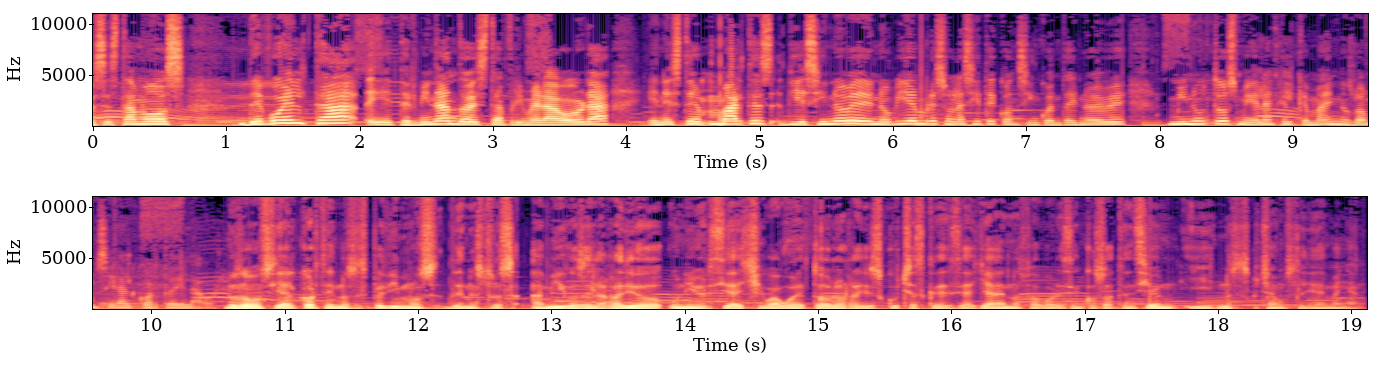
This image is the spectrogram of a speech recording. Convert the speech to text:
Pues estamos de vuelta, eh, terminando esta primera hora en este martes 19 de noviembre, son las 7 con 59 minutos. Miguel Ángel Quemain, nos vamos a ir al corte de la hora. Nos vamos a ir al corte y nos despedimos de nuestros amigos de la Radio Universidad de Chihuahua, de todos los radioescuchas que desde allá nos favorecen con su atención y nos escuchamos el día de mañana.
